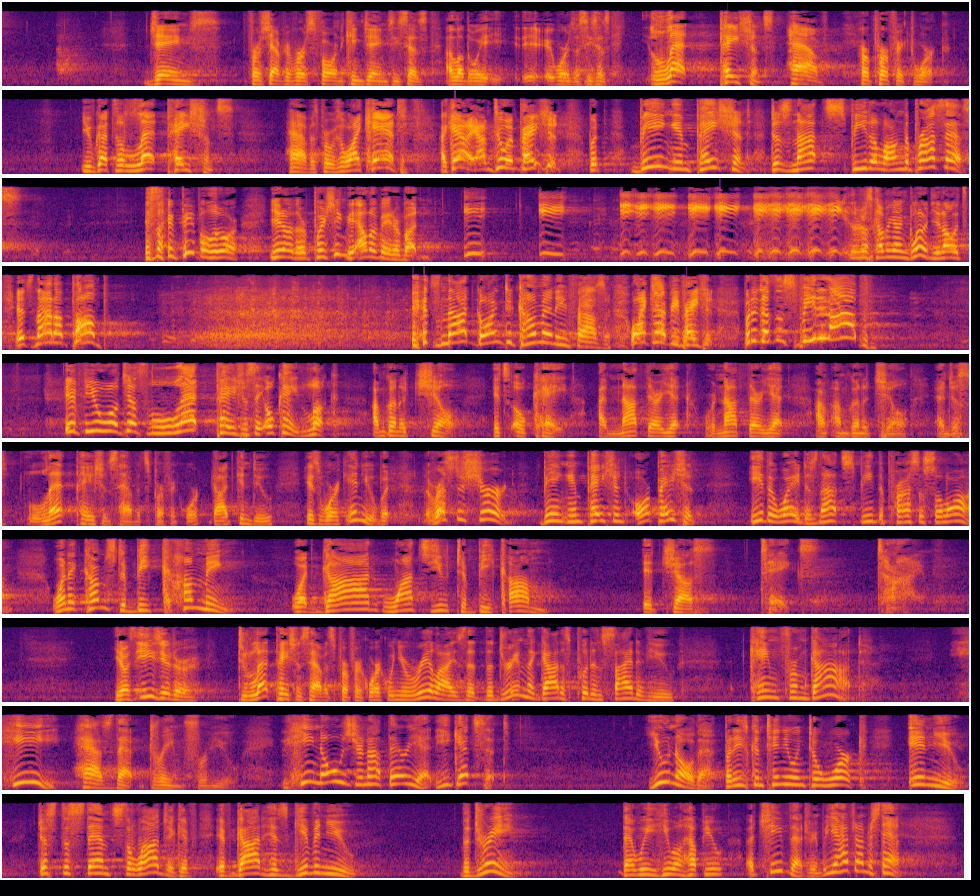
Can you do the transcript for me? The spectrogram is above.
James, first chapter, verse 4, in the King James, he says, I love the way it words this. He says, Let patience have her perfect work. You've got to let patience have its purpose. Well, I can't. I can't. I'm too impatient. But being impatient does not speed along the process. It's like people who are, you know, they're pushing the elevator button. They're just coming unglued. You know, it's, it's not a pump. It's not going to come any faster. Well, I can't be patient, but it doesn't speed it up. If you will just let patience say, okay, look, I'm going to chill. It's okay. I'm not there yet. We're not there yet. I'm, I'm going to chill and just let patience have its perfect work. God can do his work in you. But rest assured, being impatient or patient, either way, does not speed the process along. When it comes to becoming what God wants you to become. It just takes time. You know, it's easier to, to let patience have its perfect work when you realize that the dream that God has put inside of you came from God. He has that dream for you. He knows you're not there yet. He gets it. You know that, but He's continuing to work in you. Just the stance, the logic. If, if God has given you the dream, that we, He will help you achieve that dream. But you have to understand,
